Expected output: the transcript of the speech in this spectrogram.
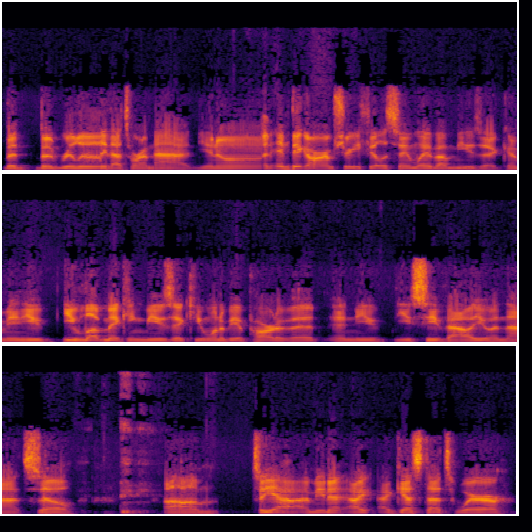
but but really that's where I'm at, you know. And Big R, I'm sure you feel the same way about music. I mean, you you love making music, you want to be a part of it, and you you see value in that. So, um, so yeah, I mean, I, I guess that's where,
